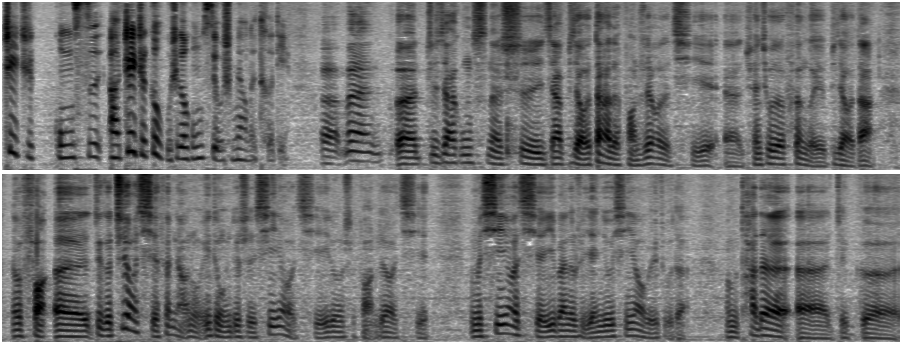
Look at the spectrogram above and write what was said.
这支公司啊，这支个股这个公司有什么样的特点？呃，麦兰呃这家公司呢是一家比较大的仿制药的企业，呃，全球的份额也比较大。那么仿呃这个制药企业分两种，一种就是新药企业，一种是仿制药企业。那么新药企业一般都是研究新药为主的。那么它的呃这个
